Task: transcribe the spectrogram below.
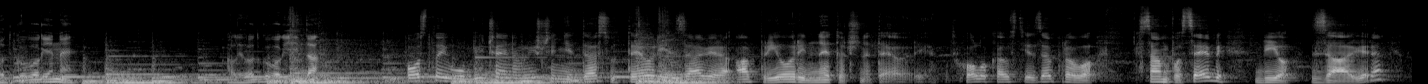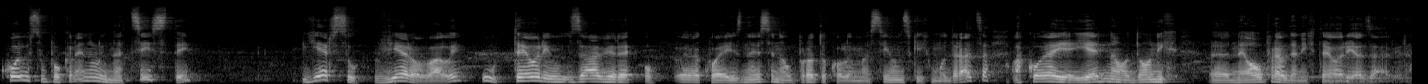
Odgovor je ne. Ali odgovor je i da. Postoji uobičajeno mišljenje da su teorije zavjera a priori netočne teorije. Holokaust je zapravo sam po sebi bio zavjera koju su pokrenuli nacisti jer su vjerovali u teoriju zavjere e, koja je iznesena u protokolima sionskih mudraca, a koja je jedna od onih e, neopravdanih teorija zavjera.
